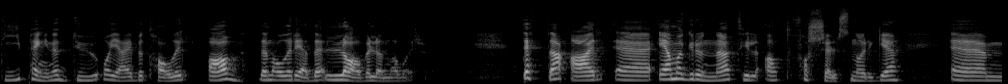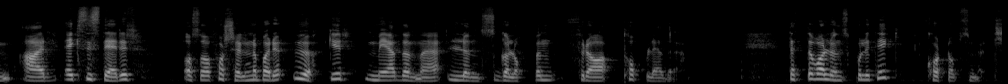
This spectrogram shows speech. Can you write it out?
de pengene du og jeg betaler av den allerede lave lønna vår. Dette er eh, en av grunnene til at Forskjells-Norge eh, eksisterer. Altså forskjellene bare øker med denne lønnsgaloppen fra toppledere. Dette var lønnspolitikk, kort oppsummert.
